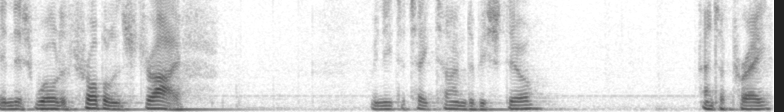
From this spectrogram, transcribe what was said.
In this world of trouble and strife, we need to take time to be still and to pray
